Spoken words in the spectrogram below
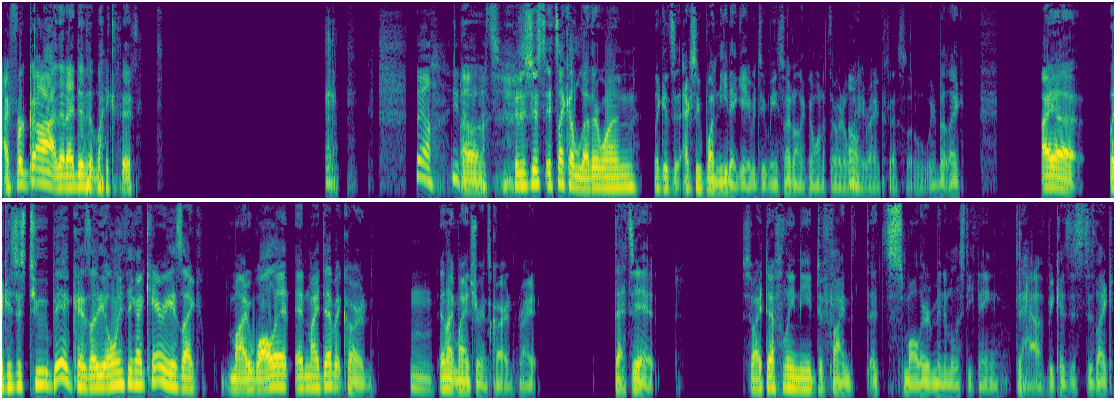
I forgot that I didn't like this well, you know, Uh, it's, because it's just it's like a leather one. Like it's actually Juanita gave it to me, so I don't like don't want to throw it Oh. away, right? Because that's a little weird. But like, I uh like it's just too big because the only thing I carry is like my wallet and my debit card hmm. and like my insurance card, right? That's it. So I definitely need to find a smaller minimalisty thing to have because it's just like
